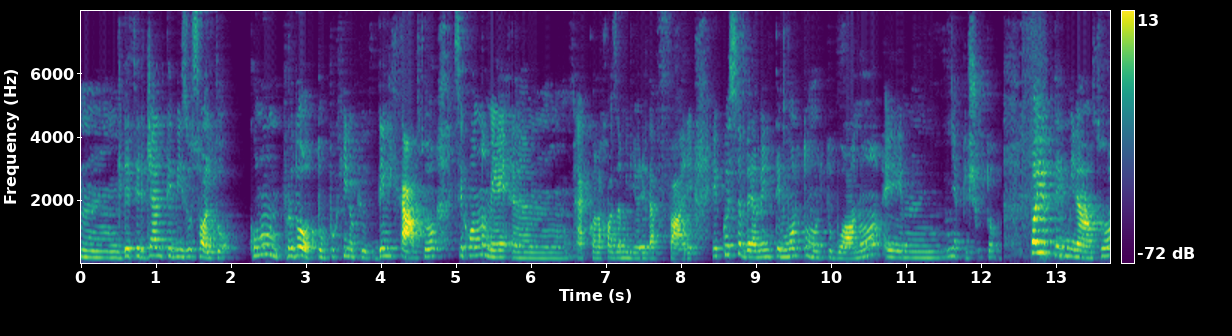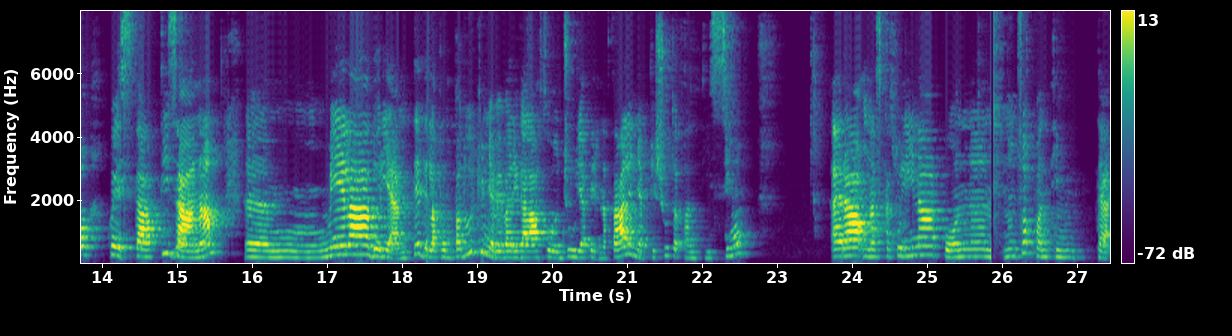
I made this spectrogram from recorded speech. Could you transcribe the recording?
mm, il detergente viso solito con un prodotto un pochino più delicato, secondo me ehm, ecco la cosa migliore da fare e questo è veramente molto molto buono e mm, mi è piaciuto. Poi ho terminato questa tisana ehm, mela d'Oriente della Pompadour che mi aveva regalato Giulia per Natale, mi è piaciuta tantissimo. Era una scatolina con non so quanti tè,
